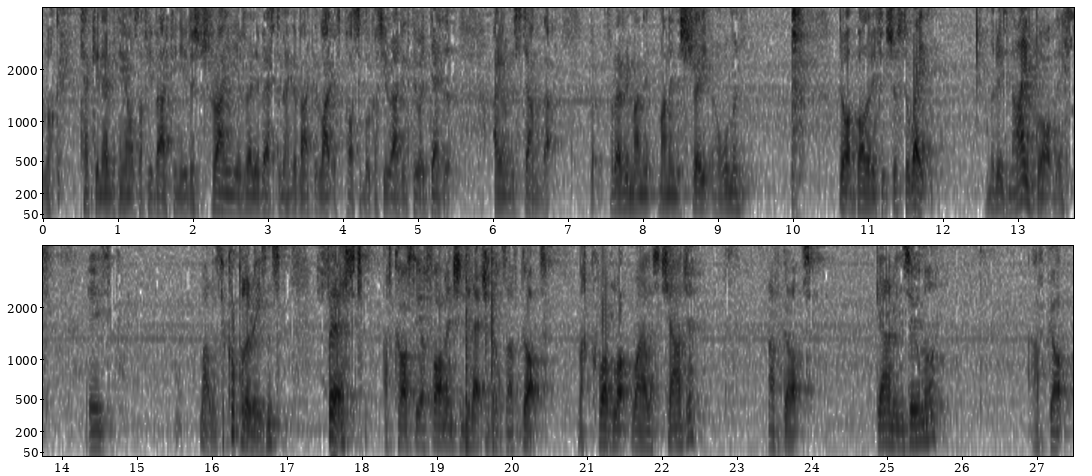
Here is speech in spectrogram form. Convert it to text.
look at taking everything else off your bike and you're just trying your very best to make the bike as light as possible because you're riding through a desert, I understand that. But for every man, man in the street and a woman, don't bother if it's just the weight. And the reason I've bought this is, well, there's a couple of reasons. First, of course, the aforementioned electricals. I've got my quad lock wireless charger. I've got Garmin Zumo. I've got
